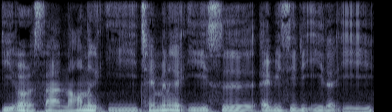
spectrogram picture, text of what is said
一二三，然后那个一前面那个一是 A B C D E 的一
